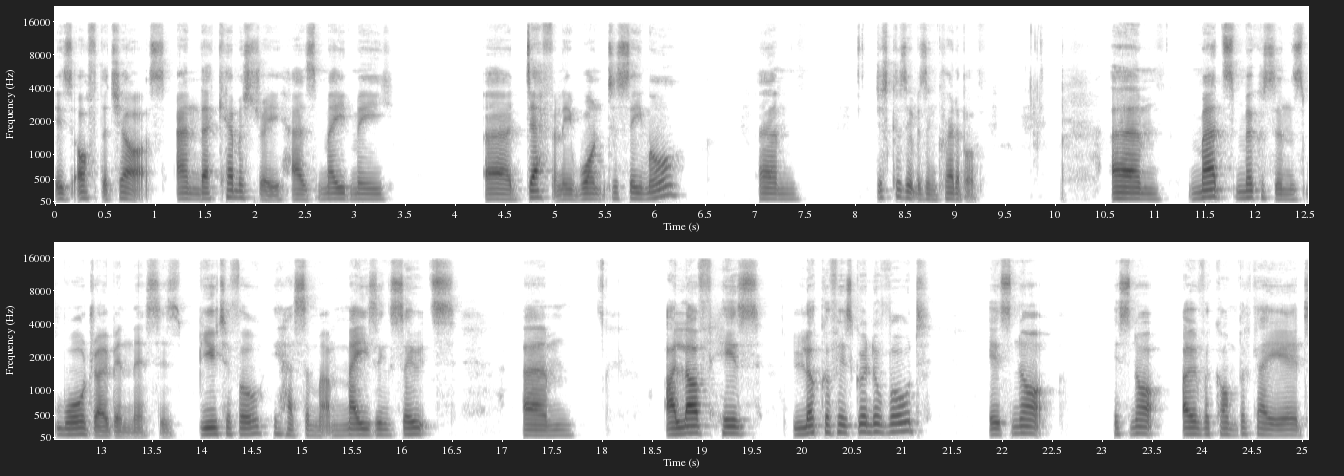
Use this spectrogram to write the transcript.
is off the charts, and their chemistry has made me uh, definitely want to see more. Um, just because it was incredible. Um, Mads Mikkelsen's wardrobe in this is beautiful. He has some amazing suits. Um, I love his look of his Grindelwald. It's not it's not overcomplicated.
